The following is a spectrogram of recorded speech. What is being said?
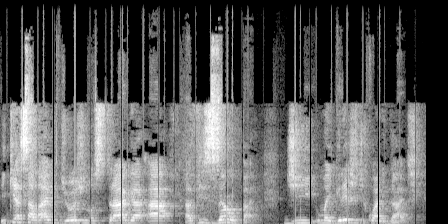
e que essa live de hoje nos traga a, a visão, Pai, de uma igreja de qualidade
